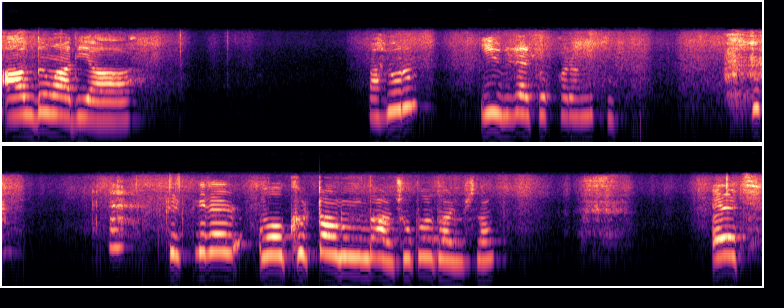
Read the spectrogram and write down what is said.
Aldım hadi ya. Bakıyorum. İyi güzel çok param gitmiş. 40 lira o 40 tane ondan çok fazlaymış lan. Evet.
